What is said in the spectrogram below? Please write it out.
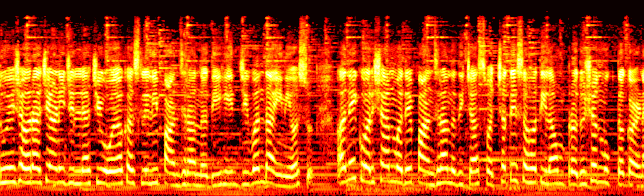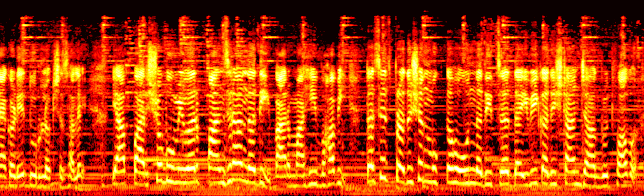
धुळे शहराची आणि जिल्ह्याची ओळख असलेली पांझरा नदी ही जीवनदायिनी असून अनेक वर्षांमध्ये पांझरा नदीच्या स्वच्छतेसह तिला प्रदूषणमुक्त करण्याकडे दुर्लक्ष झाले. या पार्श्वभूमीवर पांझरा नदी बारमाही व्हावी तसेच प्रदूषणमुक्त होऊन नदीचं दैविक अधिष्ठान जागृत व्हावं.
